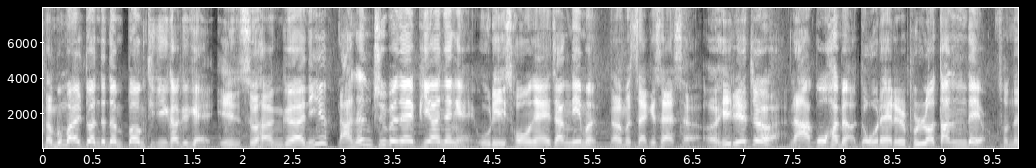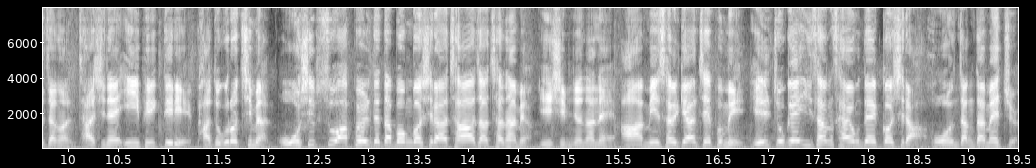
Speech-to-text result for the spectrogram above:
너무 말도 안 되는 뻥튀기 가격에 인수한 거 아니요? 라는 주변에 비아냥해 우리 손 회장님은 너무 싸게 사서 오히려 좋아 라고 하며 노래를 불렀다는데요. 손 회장은 자신의 이 빅딜이 바둑으로 치면 50수 앞을 내다본 것이라 자아자찬하며 20년 안에 암이 설계한 제품이 1조 개 이상 사용될 것이라 호언장담했죠.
